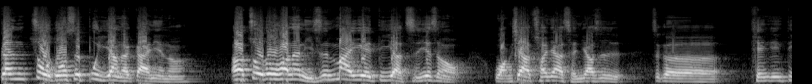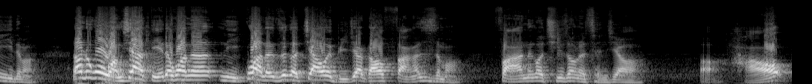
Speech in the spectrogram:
跟做多是不一样的概念哦。啊，做多的话呢，你是卖越低啊，直接什么往下穿价成交是这个天经地义的嘛。那如果往下跌的话呢，你挂的这个价位比较高，反而是什么？反而能够轻松的成交啊。啊，好，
